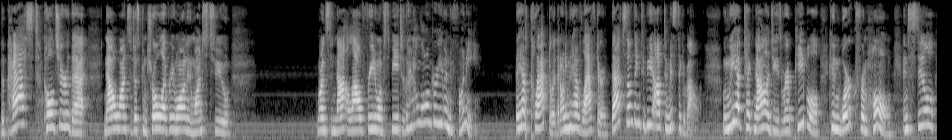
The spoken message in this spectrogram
the past culture that now wants to just control everyone and wants to wants to not allow freedom of speech, they're no longer even funny. They have clapter, they don't even have laughter. That's something to be optimistic about. When we have technologies where people can work from home and still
